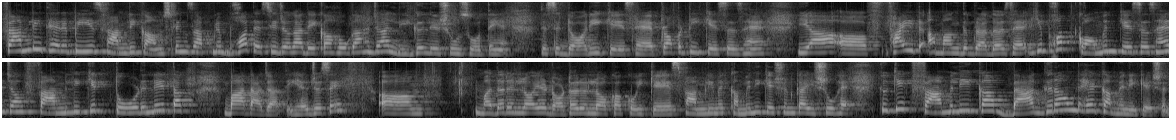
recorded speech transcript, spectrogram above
फैमिली थेरेपीज फैमिली काउंसलिंग्स आपने बहुत ऐसी जगह देखा होगा जहाँ लीगल इशूज़ होते हैं, जैसे डॉरी केस है प्रॉपर्टी केस केसेस हैं या फाइट अमंग द ब्रदर्स है, ये बहुत कॉमन केसेस हैं जहाँ फैमिली के तोड़ने तक बात आ जाती है। जैसे मदर इन लॉ या डॉटर इन लॉ का कोई केस फैमिली में कम्युनिकेशन का इशू है, क्योंकि एक फैमिली का बैकग्राउंड है कम्युनिकेशन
